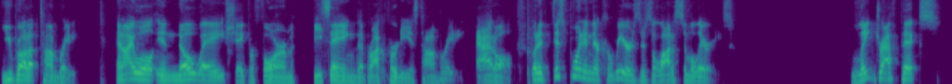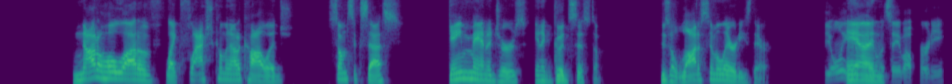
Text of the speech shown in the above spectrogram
you brought up Tom Brady, and I will in no way, shape, or form be saying that Brock Purdy is Tom Brady at all. But at this point in their careers, there's a lot of similarities late draft picks, not a whole lot of like flash coming out of college, some success, game managers in a good system. There's a lot of similarities there. The only good thing I would say about Purdy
